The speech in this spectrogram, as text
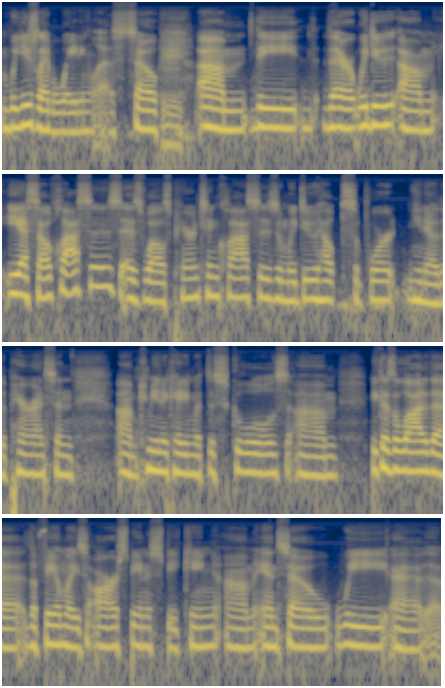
We usually have a waiting list. So mm. um, the there we do um, ESL classes as well as parenting classes, and we do help support you know the parents and um, communicating with the schools um, because a lot of the the families are Spanish speaking, um, and so we uh,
